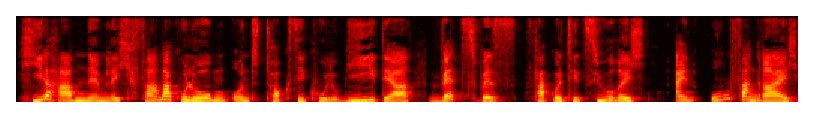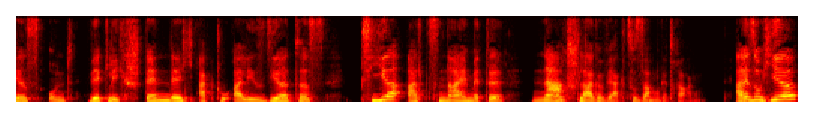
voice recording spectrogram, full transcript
Hier haben nämlich Pharmakologen und Toxikologie der VetSwiss Fakultät Zürich ein umfangreiches und wirklich ständig aktualisiertes Tierarzneimittel Nachschlagewerk zusammengetragen. Also hier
